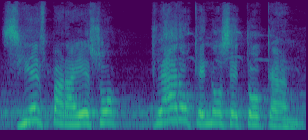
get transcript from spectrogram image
Si es para eso, Claro que no se tocan.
